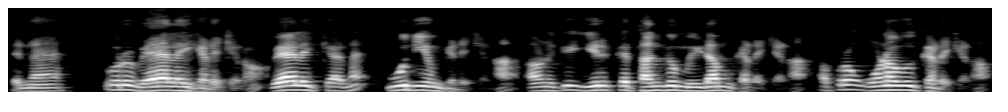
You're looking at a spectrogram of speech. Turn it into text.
என்ன? ஒரு வேலை கிடைக்கணும். வேலைக்கான ஊதியம் கிடைக்கணும். அவனுக்கு இருக்க தங்கும் இடம் கிடைக்கணும். அப்புறம் உணவு கிடைக்கணும்.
